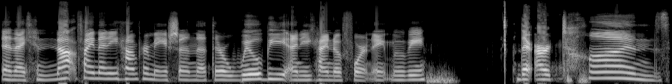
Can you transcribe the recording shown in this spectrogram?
and I cannot find any confirmation that there will be any kind of Fortnite movie. There are tons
